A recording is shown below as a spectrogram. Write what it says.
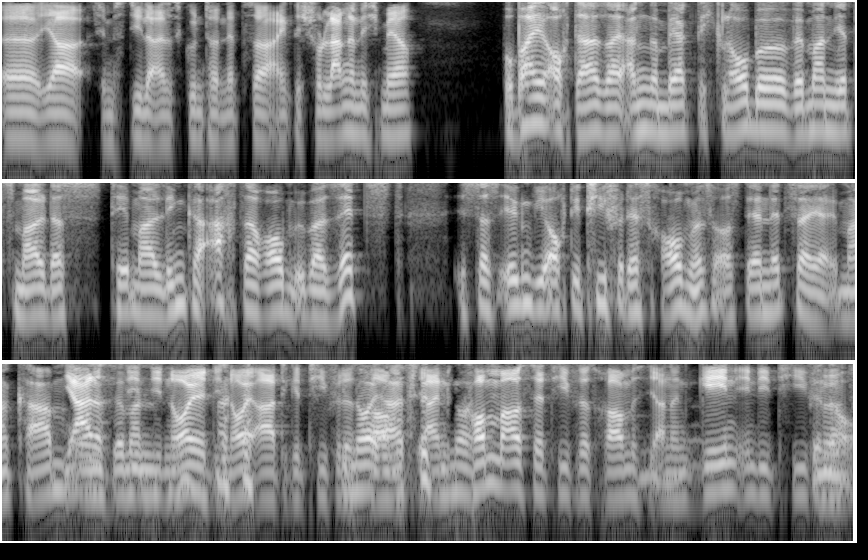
äh, ja im Stile eines Günther Netzer eigentlich schon lange nicht mehr. Wobei auch da sei angemerkt, ich glaube, wenn man jetzt mal das Thema linke Achterraum übersetzt, ist das irgendwie auch die Tiefe des Raumes, aus der Netzer ja immer kam. Ja, das ist die, die, neue, die neuartige Tiefe des neuartige, Raumes. Die einen die kommen aus der Tiefe des Raumes, die anderen gehen in die Tiefe. Genau.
